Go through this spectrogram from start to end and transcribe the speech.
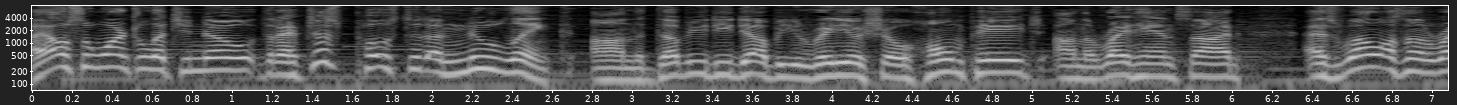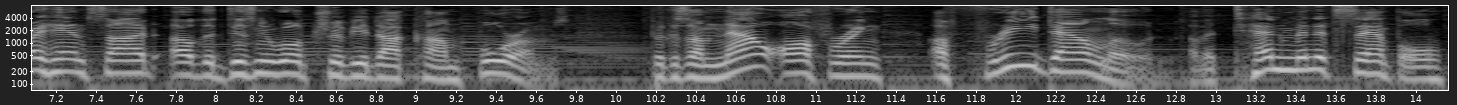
I also wanted to let you know that I've just posted a new link on the WDW radio show homepage on the right hand side, as well as on the right hand side of the DisneyWorldTrivia.com forums because I'm now offering a free download of a 10 minute sample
